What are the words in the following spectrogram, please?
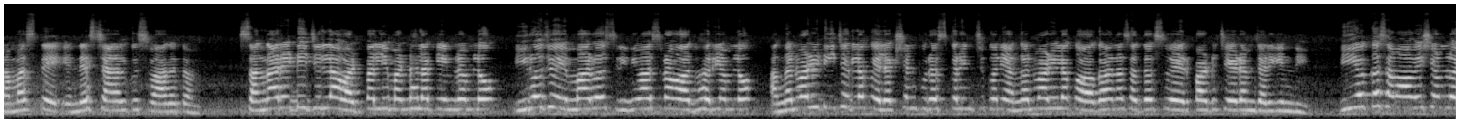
నమస్తే ఎన్ఎస్ ఛానల్కు స్వాగతం. సంగారెడ్డి జిల్లా వట్పల్లి మండల కేంద్రంలో ఈరోజు ఎంఆర్ఓ శ్రీనివాసరావు ఆధ్వర్యంలో అంగన్వాడీ టీచర్లకు ఎలక్షన్ పురస్కరించుకొని అంగన్వాడీలకు అవగాహన సదస్సు ఏర్పాటు చేయడం జరిగింది. ఈ యొక్క సమావేశంలో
